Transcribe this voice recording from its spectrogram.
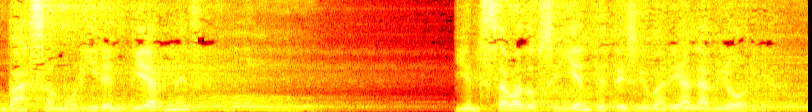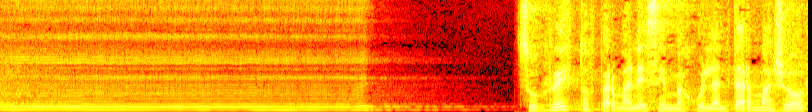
Vas a morir el viernes y el sábado siguiente te llevaré a la gloria. Sus restos permanecen bajo el altar mayor,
